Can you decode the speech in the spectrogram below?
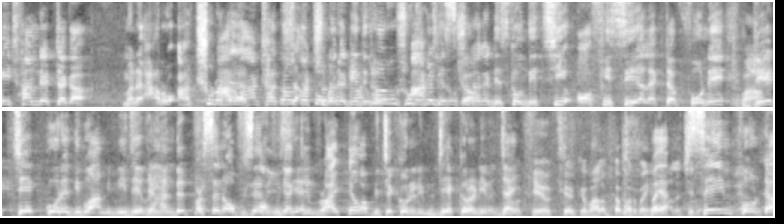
এইট হান্ড্রেড টাকা মানে আরও আটশো টাকা আটশো টাকা দিয়ে দেবো। আঠারোশো টাকা ডিসকাউন্ট দিচ্ছি অফিসিয়াল একটা ফোনে ডেট চেক করে দিব আমি নিজে hundred percent official inactive right now আপনি চেক করে নেবেন। চেক করে নেবেন যাই। ওকে ওকে ওকে ভালো ব্যাপার ভাই ভালো ছিল। সেম ফোনটা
